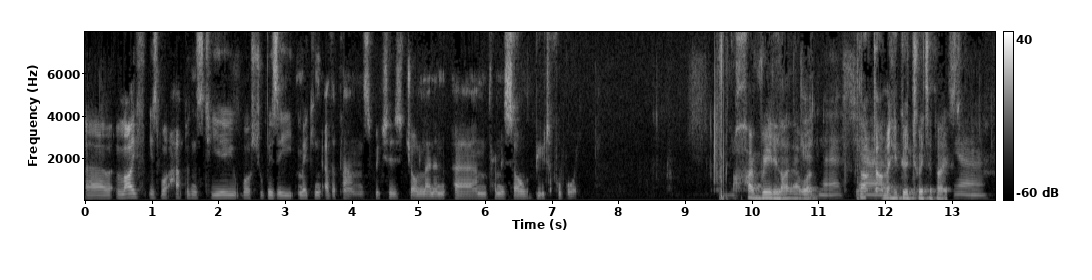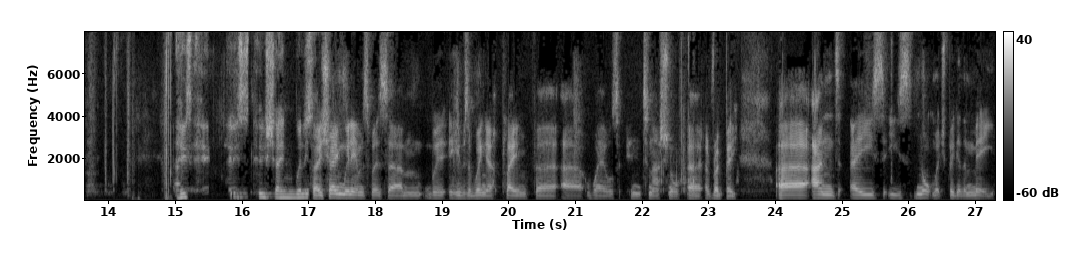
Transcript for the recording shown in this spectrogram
uh, Life is what happens to you whilst you're busy making other plans, which is John Lennon um, from his song Beautiful Boy. Oh, I really like that Goodness, one. Yeah. That, that'll make a good Twitter post. Yeah. Who's who's who's Shane Williams? So Shane Williams was um, he was a winger playing for uh, Wales international uh, rugby, uh, and he's he's not much bigger than me.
